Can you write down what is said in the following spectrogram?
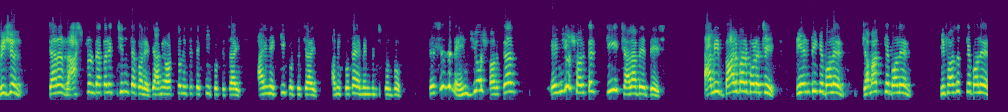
ভিশন যারা রাষ্ট্রের ব্যাপারে চিন্তা করে যে আমি অর্থনীতিতে কি করতে চাই, আইনে কি করতে চাই, আমি কোথায় অ্যামেন্ডমেন্টস করব দিস ইজ এন এনজিও সরকার এনজিও সরকার কি চালাবে দেশ? আমি বারবার বলেছি বিএনপি কে বলেন, জামাতকে বলেন, হিফাজতকে বলেন,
